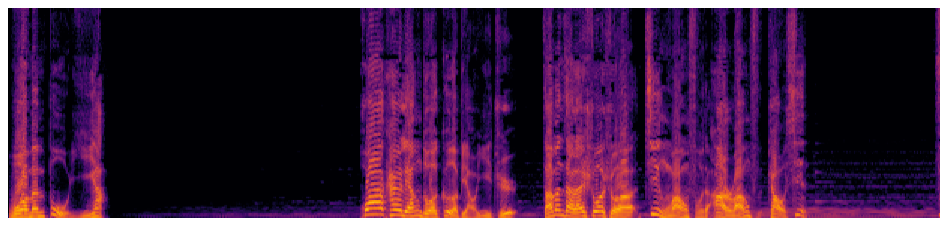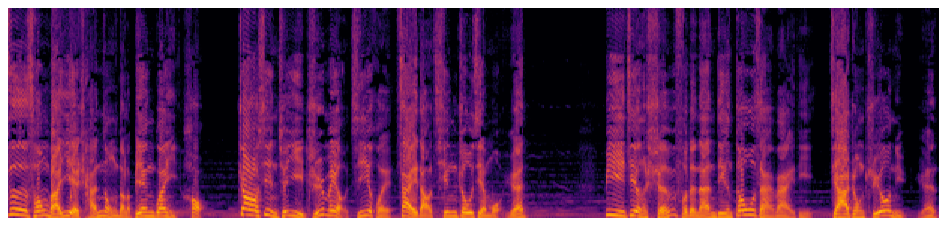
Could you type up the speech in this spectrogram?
我们不一样。花开两朵，各表一枝。咱们再来说说靖王府的二王子赵信。自从把叶禅弄到了边关以后，赵信却一直没有机会再到青州见墨渊。毕竟沈府的男丁都在外地，家中只有女人，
